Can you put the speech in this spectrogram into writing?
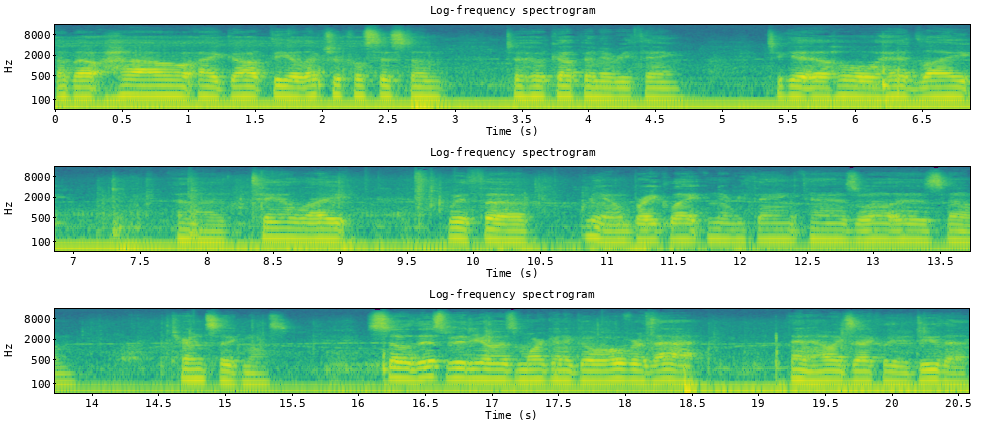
about how I got the electrical system to hook up and everything to get a whole headlight, uh, tail light with uh, you know brake light and everything as well as um, turn signals. So this video is more going to go over that and how exactly to do that.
